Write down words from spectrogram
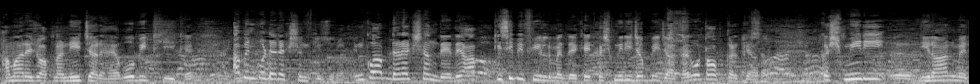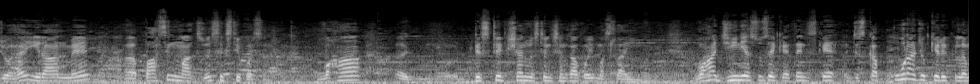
हमारे जो अपना नेचर है वो भी ठीक है। अब इनको डायरेक्शन की ज़रूरत। इनको आप डायरेक्शन दे दे आप किसी भी फ़ील्ड में देखें कश्मीरी जब भी जाता है वो टॉप करके आता है। कश्मीरी ईरान में जो है ईरान में पासिंग मार्क्स जो है सिक्सटी परसेंट वहाँ डिस्टिंक्शन विस्टिंक्शन का कोई मसला ही नहीं है। वहाँ जीनियस उसे कहते हैं जिसके जिसका पूरा जो करिकुलम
